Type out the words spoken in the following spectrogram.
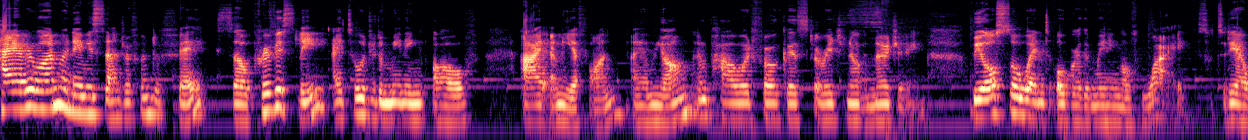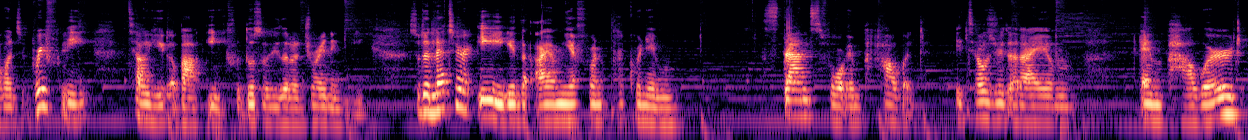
Hi everyone, my name is Sahndra Fon Dufe. So previously, I told you the meaning of I am Yefon. I am young, empowered, focused, original, and nurturing. We also went over the meaning of why. So today I want to briefly tell you about E for those of you that are joining me. So the letter E in the I am Yefon acronym stands for empowered. It tells you that I am empowered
